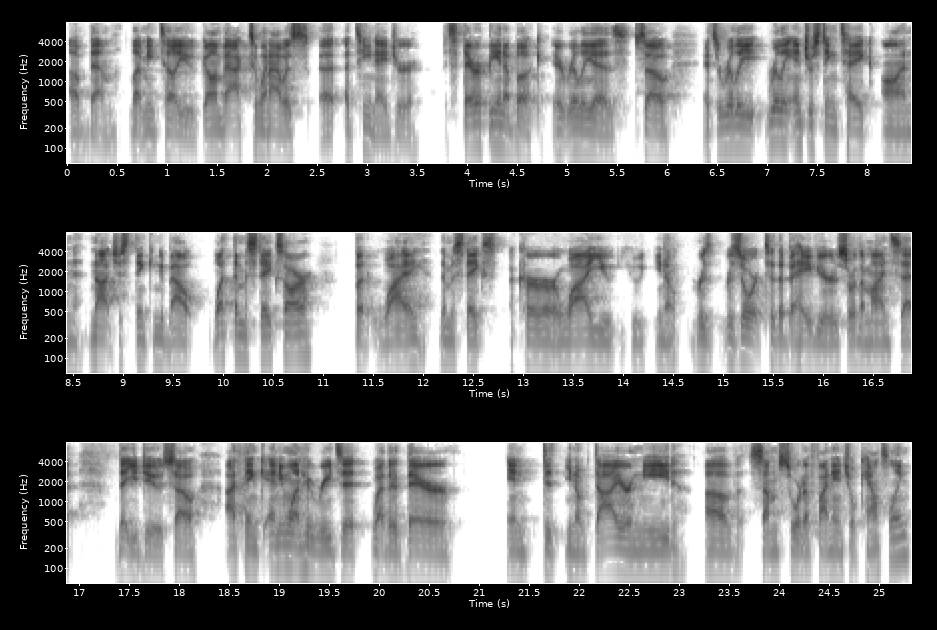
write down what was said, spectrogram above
of them. Let me tell you, going back to when I was a, a teenager, it's therapy in a book. It really is. So it's a really, really interesting take on not just thinking about what the mistakes are, but why the mistakes occur or why you, you, you know, re- resort to the behaviors or the mindset that you do. So I think anyone who reads it, whether they're in, you know, dire need of some sort of financial counseling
